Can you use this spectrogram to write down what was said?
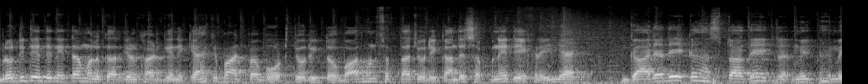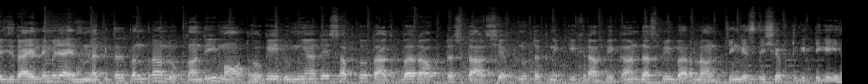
ਵਿਰੋਧੀ ਧਿਰ ਦੇ ਨੇਤਾ ਮੱਲਿਕਾਰਜੁਨ ਖੜਗੇ ਨੇ ਕਿਹਾ ਕਿ ਭਾਜਪਾ ਵੋਟ ਚੋਰੀ ਤੋਂ ਬਾਅਦ ਹੁਣ ਸੱਤਾ ਚੋਰੀ ਕਰਨ ਦੇ ਸੁਪਨੇ ਦੇਖ ਰਹੀ ਹੈ। ਗਾਜ਼ਾ ਦੇ ਇੱਕ ਹਸਪਤਾਲ ਤੇ ਇਜ਼ਰਾਈਲ ਨੇ ਮਿਜ਼ਾਈਲ ਹਮਲਾ ਕੀਤਾ ਤੇ 15 ਲੋਕਾਂ ਦੀ ਮੌਤ ਹੋ ਗਈ। ਦੁਨੀਆ ਦੇ ਸਭ ਤੋਂ ਤਾਕਤਵਰ ਰਾਕਟ ਸਟਾਰਸ਼ਿਪ ਨੂੰ ਤਕਨੀਕੀ ਖਰਾਬੀ ਕਾਰਨ 10ਵੀਂ ਵਾਰ ਲਾਂਚਿੰਗ ਇਸ ਦੀ ਸ਼ਿਫਟ ਕੀਤੀ ਗਈ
